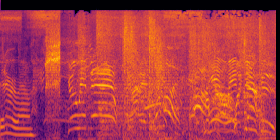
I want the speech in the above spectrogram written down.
Spitter around. Go inbound! Got it. Hit one! Ah, Hell, Watch out! Good.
